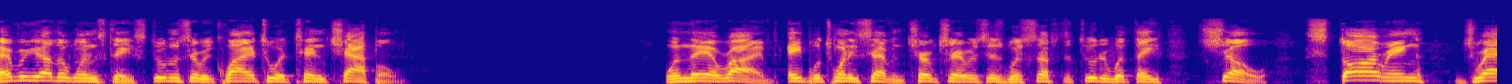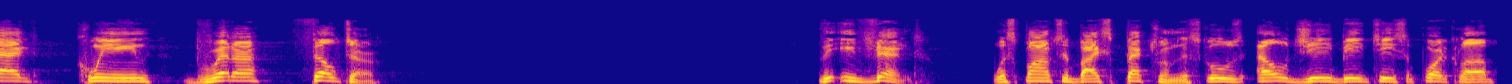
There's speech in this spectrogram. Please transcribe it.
Every other Wednesday, students are required to attend chapel. When they arrived, April 27, church services were substituted with a show starring drag queen Britta Filter. The event was sponsored by Spectrum, the school's LGBT support club.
